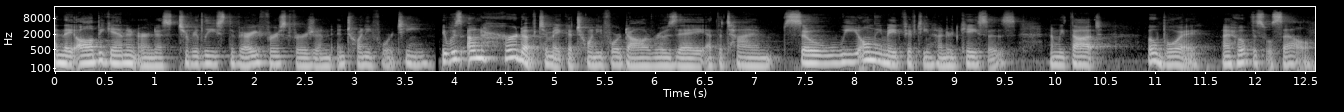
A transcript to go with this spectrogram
and they all began in earnest to release the very first version in 2014. It was unheard of to make a $24 rosé at the time, so we only made 1,500 cases, and we thought, oh boy, I hope this will sell,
